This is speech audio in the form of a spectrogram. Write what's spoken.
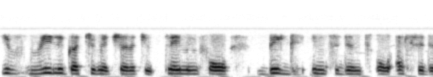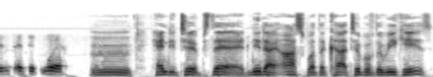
you've really got to make sure that you're claiming for big incidents or accidents, as it were. Mm, handy tips there. Need I ask what the car tip of the week is?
